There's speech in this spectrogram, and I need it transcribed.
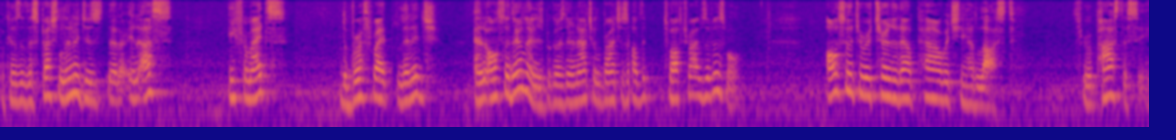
because of the special lineages that are in us, Ephraimites, the birthright lineage, and also their lineage because they're natural branches of the 12 tribes of Israel. Also to return to that power which she had lost through apostasy.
